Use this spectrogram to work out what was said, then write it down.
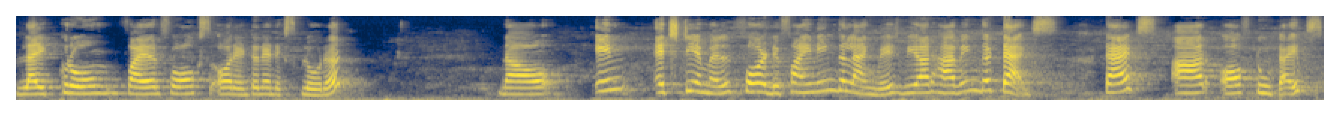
like Chrome, Firefox or Internet Explorer. Now in HTML for defining the language we are having the tags. Tags are of two types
